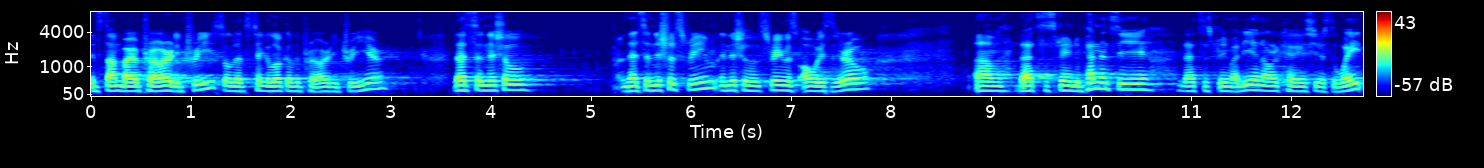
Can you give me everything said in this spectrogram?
It's done by a priority tree, so let's take a look at the priority tree here. That's initial, that's initial stream. Initial stream is always zero. Um, that's the stream dependency. That's the stream ID in our case. Here's the weight.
